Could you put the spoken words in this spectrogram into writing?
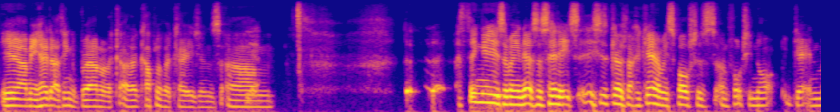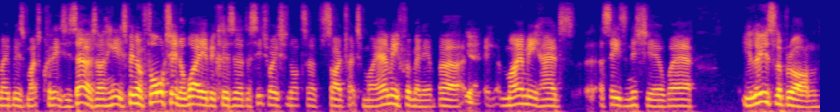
Yeah, I mean, he had I think Brown on a, on a couple of occasions. Um, the thing is, I mean, as I said, it's, this goes back again. I mean, Spoelstra's unfortunately not getting maybe as much credit as he deserves. I think it's been unfortunate in a way because of the situation. Not to sidetrack to Miami for a minute, but yeah. Miami had a season this year where you lose LeBron.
